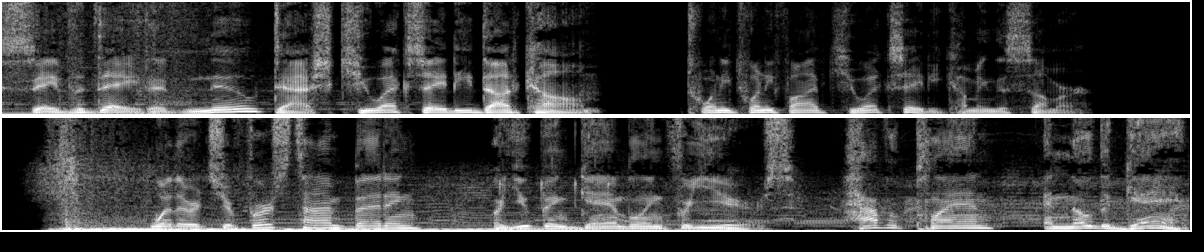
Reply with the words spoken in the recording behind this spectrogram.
Save the date at new-QX80.com. 2025 QX80 coming this summer. Whether it's your first time betting or you've been gambling for years, have a plan and know the game.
